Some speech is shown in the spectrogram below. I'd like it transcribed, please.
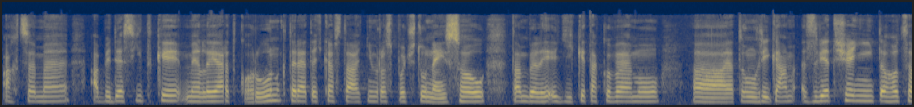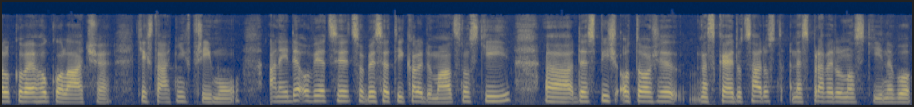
a chceme, aby desítky miliard korun, které teďka v státním rozpočtu nejsou, tam byly i díky takovému já tomu říkám, zvětšení toho celkového koláče těch státních příjmů. A nejde o věci, co by se týkaly domácností, jde spíš o to, že dneska je docela dost nespravedlností nebo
